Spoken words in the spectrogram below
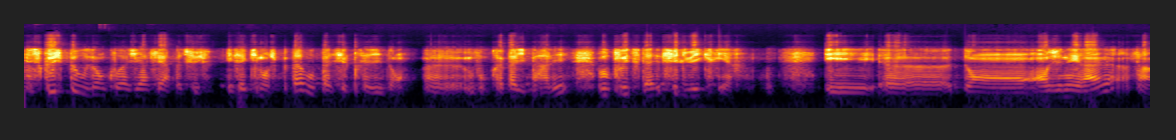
Ce que je peux vous encourager à faire, parce que effectivement, je ne peux pas vous passer le président, euh, vous ne pourrez pas lui parler, vous pouvez tout à fait lui écrire. Et euh, dans, en général, enfin,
